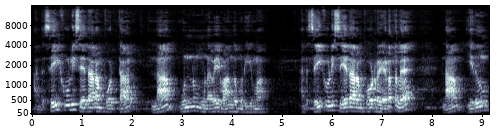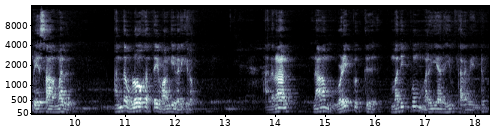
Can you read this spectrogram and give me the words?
அந்த செய்கூலி சேதாரம் போட்டால் நாம் உண்ணும் உணவை வாங்க முடியுமா? அந்த செய்கூலி சேதாரம் போடுற இடத்துல நாம் எதுவும் பேசாமல் அந்த உலோகத்தை வாங்கி வருகிறோம். அதனால் நாம் உழைப்புக்கு மதிப்பும் மரியாதையும் தர வேண்டும்.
